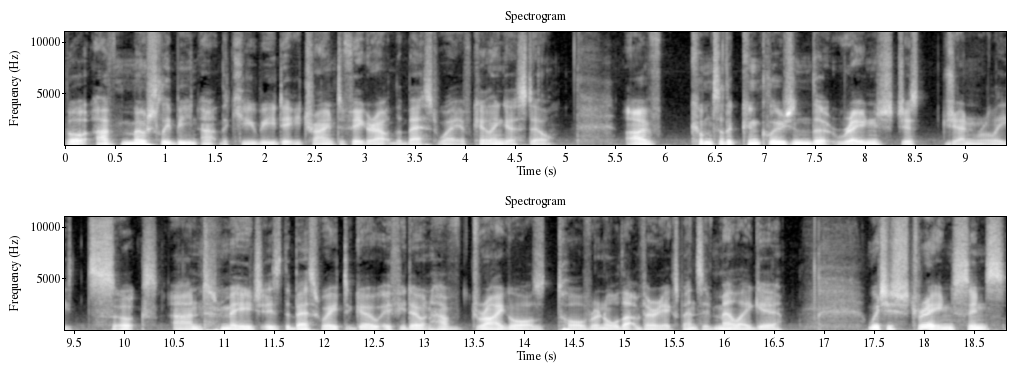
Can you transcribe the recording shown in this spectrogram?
But I've mostly been at the QBD trying to figure out the best way of killing her still. I've come to the conclusion that range just generally sucks, and mage is the best way to go if you don't have Drygores, Torva, and all that very expensive melee gear. Which is strange since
